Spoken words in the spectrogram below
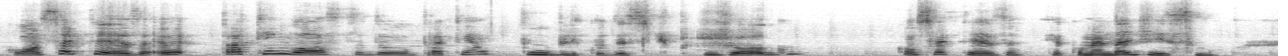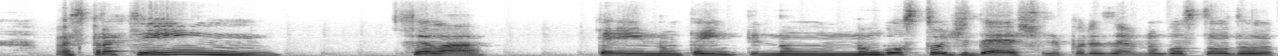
Com certeza. Eu, pra quem gosta do. para quem é o público desse tipo de jogo, com certeza. Recomendadíssimo. Mas para quem, sei lá, tem, não tem. Não, não gostou de Destiny, por exemplo, não gostou do,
